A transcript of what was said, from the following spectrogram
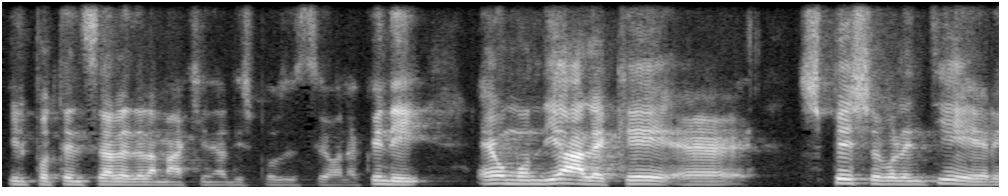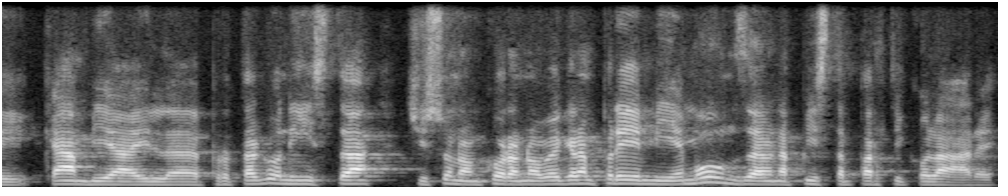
il potenziale della macchina a disposizione. Quindi è un mondiale che eh, spesso e volentieri cambia il protagonista, ci sono ancora nove Gran Premi e Monza è una pista particolare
